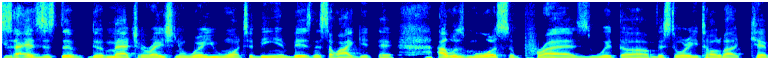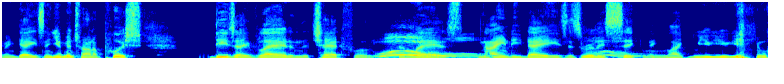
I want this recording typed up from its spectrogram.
just it's just the the maturation of where you want to be in business. So I get that. I was more surprised with um, the story he told about Kevin Gates, and you've been trying to push DJ Vlad in the chat for Whoa. the last 90 days. It's really Whoa. sickening. Like you you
